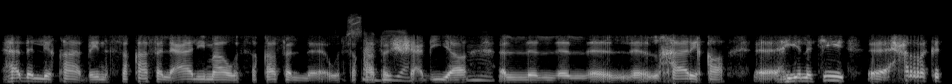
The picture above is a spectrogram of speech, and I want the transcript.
هذا اللقاء بين الثقافة العالمة والثقافة والثقافة الشعبية, الشعبية الخارقة آه، هي التي آه، حركت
